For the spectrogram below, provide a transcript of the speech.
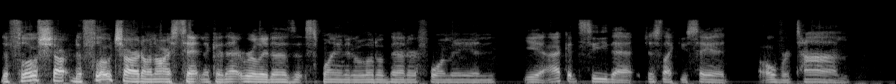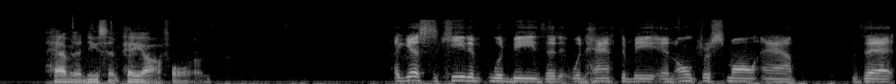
The flow chart, the flow chart on Ars Technica, that really does explain it a little better for me. And yeah, I could see that, just like you said, over time, having a decent payoff for them. I guess the key to, would be that it would have to be an ultra small app that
